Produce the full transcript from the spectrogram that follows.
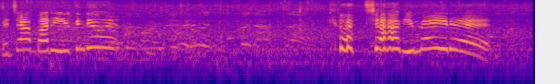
Good job, buddy. You can do it. Good job. You made it.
